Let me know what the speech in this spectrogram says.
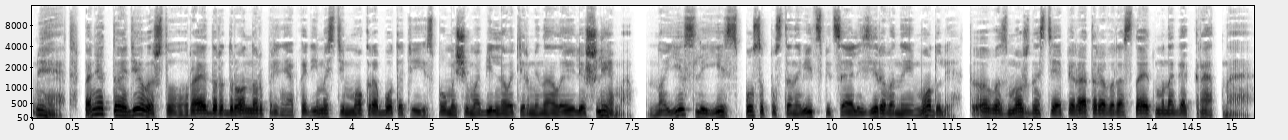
Нет, понятное дело, что райдер-дроннер при необходимости мог работать и с помощью мобильного терминала или шлема. Но если есть способ установить специализированные модули, то возможности оператора вырастают многократно.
